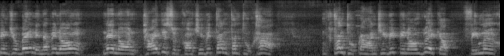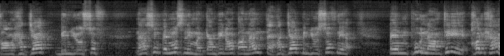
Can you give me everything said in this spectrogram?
บินจูเบยเนี่ยนะพี่น้องแน่นอนท้ายที่สุดของชีวิตท่านท่านถูกฆ่า ท่านถูกประหารชีวิตพี่น้องด้วยกับฝีมือของฮัจญัดบินยูซุฟ นะซึ่งเป็นมุสลิมเหมือนกันพี่น้องตอนนั้น แต่ฮัจญัดบินยูซุฟเนี่ยเป็นผู้นำที่ค่อนข้าง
